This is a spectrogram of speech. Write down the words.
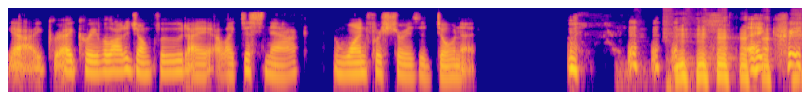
Yeah, I, cra- I crave a lot of junk food. I, I like to snack. And one for sure is a donut. I crave,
